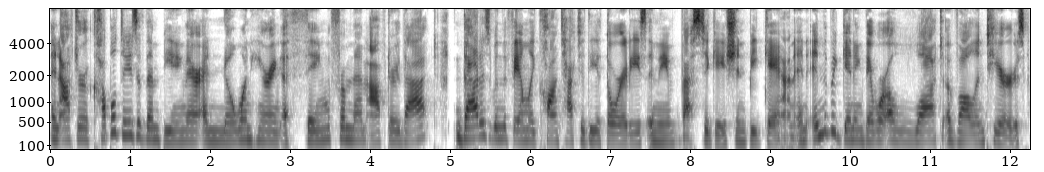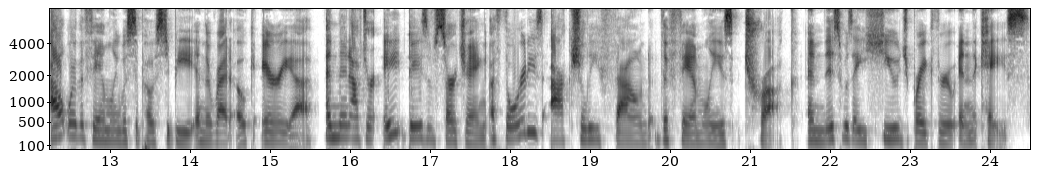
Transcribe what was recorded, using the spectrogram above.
And after a couple days of them being there and no one hearing a thing from them after that, that is when the family contacted the authorities and the investigation began. And in the beginning, there were a lot of volunteers out where the family was supposed to be in the Red Oak area. And then after eight days of searching, authorities actually found the family's truck. And this was a huge breakthrough in the case case.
